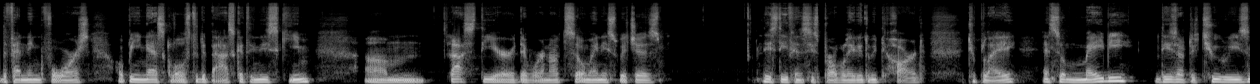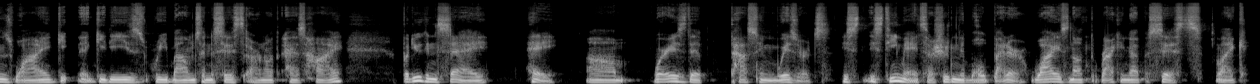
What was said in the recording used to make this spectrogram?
defending force or being as close to the basket in this scheme. Um, last year, there were not so many switches this defense is probably a little bit hard to play. And so maybe these are the two reasons why G- Giddey's rebounds and assists are not as high. But you can say, hey, um, where is the passing wizards? His, his teammates are shooting the ball better. Why is not racking up assists like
